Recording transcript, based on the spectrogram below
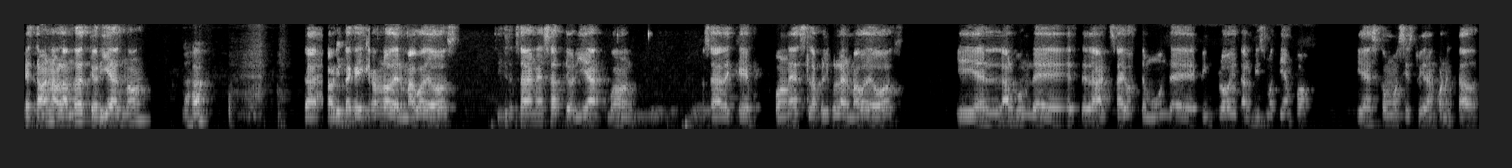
Estaban hablando de teorías, ¿no? Ajá. O sea, ahorita que dijeron lo del mago de Oz, si se saben esa teoría, bueno, o sea, de que pones la película del mago de Oz y el álbum de, de Dark Side of the Moon de Pink Floyd al mismo tiempo y es como si estuvieran conectados.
